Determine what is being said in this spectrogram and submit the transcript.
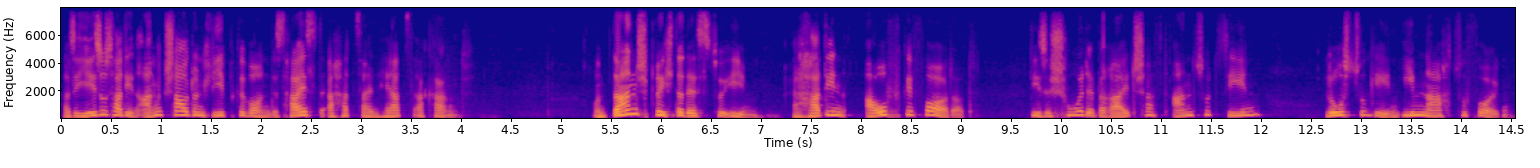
Also Jesus hat ihn angeschaut und lieb gewonnen. Das heißt, er hat sein Herz erkannt. Und dann spricht er das zu ihm. Er hat ihn aufgefordert, diese Schuhe der Bereitschaft anzuziehen, loszugehen, ihm nachzufolgen.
